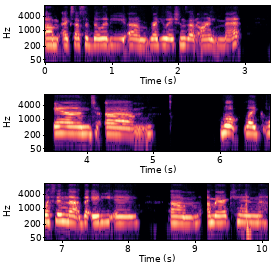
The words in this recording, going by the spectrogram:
um accessibility um regulations that aren't met and um well like within that the ada um american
